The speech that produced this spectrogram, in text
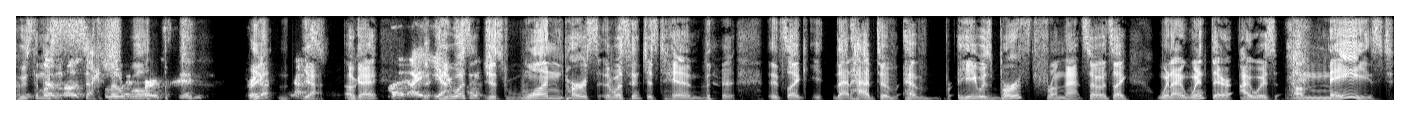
Who's the most, most, sexual? fluid person? yeah, Prince, yeah. yes. Okay. I, yeah, He wasn't just one person. It wasn't just him. It's like that had to have. He was birthed from that. So it's like when I went there, I was amazed,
